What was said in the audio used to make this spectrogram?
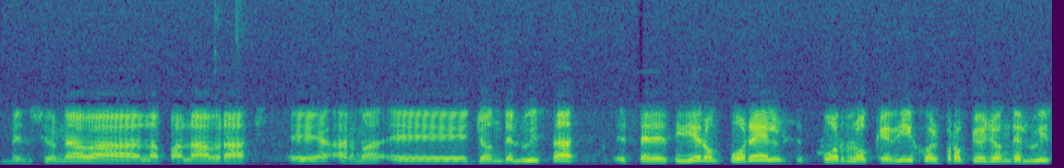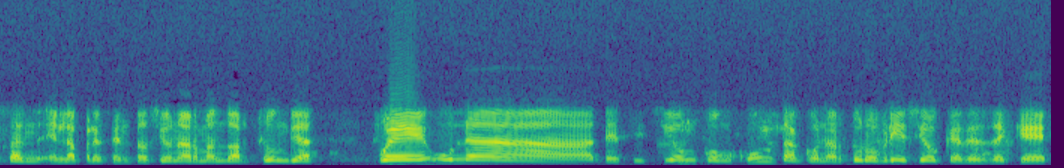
mencionaba la palabra John de Luisa, se decidieron por él, por lo que dijo el propio John de Luisa en, la presentación Armando Archundia, fue una decisión conjunta con Arturo Bricio, que desde que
